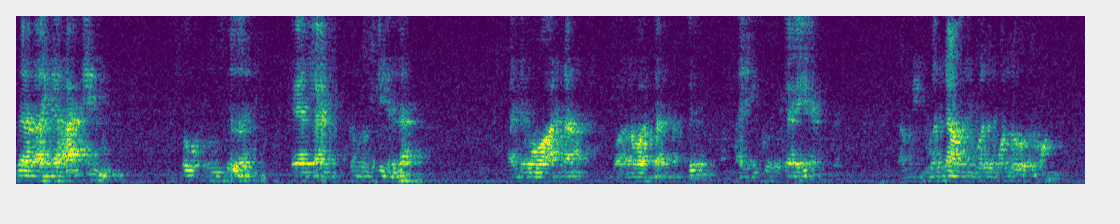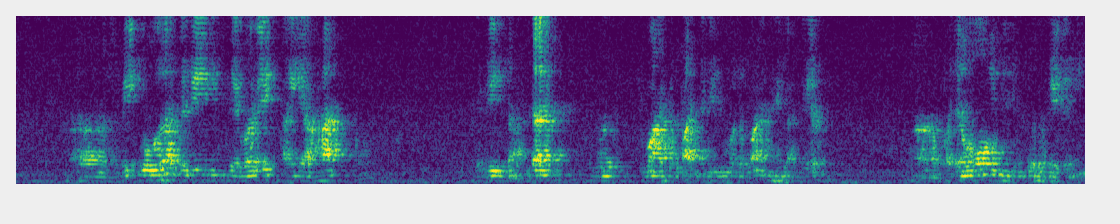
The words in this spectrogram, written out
dah raya hakim so usaha saya akan kemungkinan lah. Ada bawa anak buat rawatan maka saya ikut saya. Minggu enam di pondok-pondok tu. Uh, seminggu lah jadi saya balik hari Ahad. Jadi tak ada. Cuma depan jadi dua depan saya kira uh, pada umum ini juga lagi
